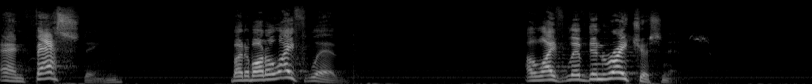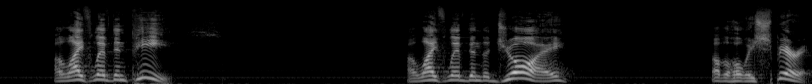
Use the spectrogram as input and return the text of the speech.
and fasting, but about a life lived, a life lived in righteousness, a life lived in peace, a life lived in the joy of the Holy Spirit.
